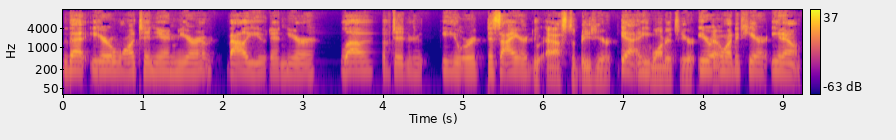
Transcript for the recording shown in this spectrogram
that you're wanted and you're valued and you're loved and you're desired. You asked to be here. Yeah. You wanted here. You're yeah. wanted here, you know.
